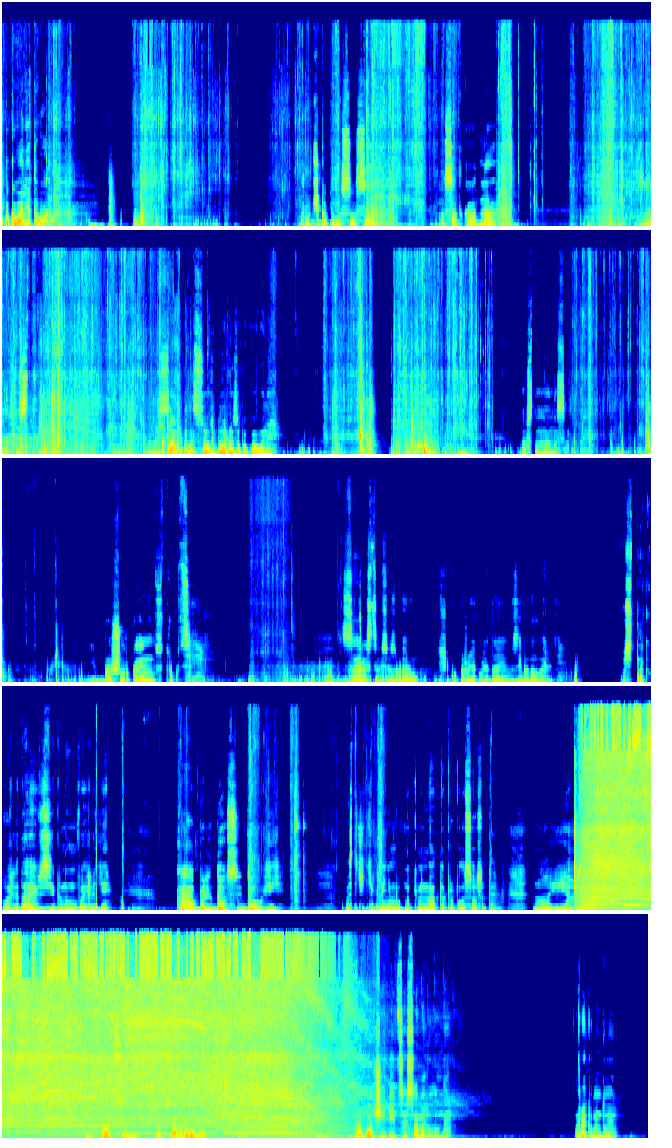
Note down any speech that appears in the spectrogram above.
розпакування товару. Ручка пилососа. Насадка одна. Захист. Сам пилосос добре запакований. І основна насадка. Брошурка інструкції. Зараз це все зберу і ще покажу, як виглядає в зібраному вигляді. Ось так виглядає в зібраному вигляді. Кабель досить довгий. Вистачить як мінімум одну кімнату пропилососити. Ну і. Він працює. Що саме головне. Робочий і це саме головне. Рекомендую.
